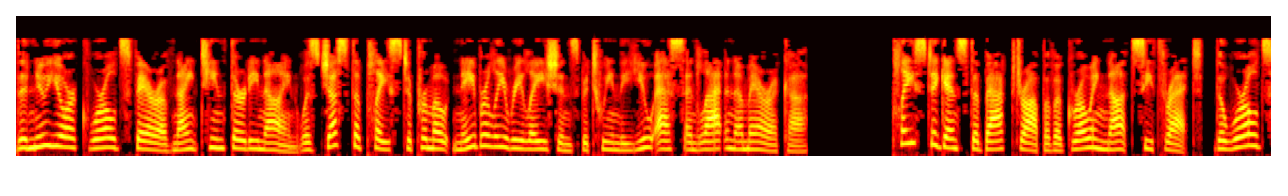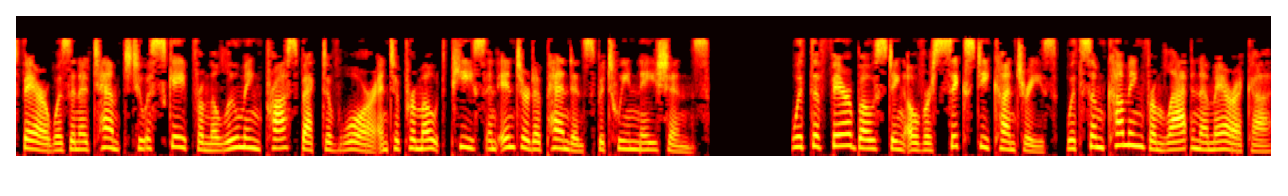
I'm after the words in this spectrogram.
The New York World's Fair of 1939 was just the place to promote neighborly relations between the U.S. and Latin America. Placed against the backdrop of a growing Nazi threat, the World's Fair was an attempt to escape from the looming prospect of war and to promote peace and interdependence between nations. With the fair boasting over 60 countries, with some coming from Latin America,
